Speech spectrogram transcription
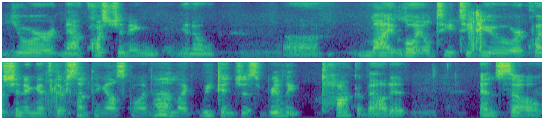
you're now questioning you know uh, my loyalty to you or questioning if there's something else going on. Like we can just really talk about it and so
